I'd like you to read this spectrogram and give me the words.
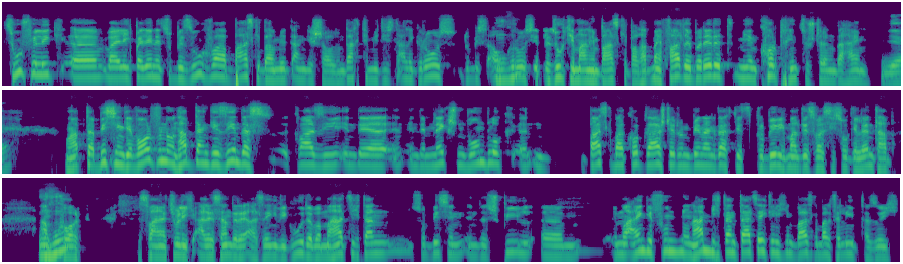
zufällig, äh, weil ich bei denen zu Besuch war, Basketball mit angeschaut und dachte mir, die sind alle groß, du bist auch Mhm. groß, ihr besucht die mal im Basketball. Hat mein Vater überredet, mir einen Korb hinzustellen daheim Ja. und habe da ein bisschen geworfen und habe dann gesehen, dass quasi in, der, in, in dem nächsten Wohnblock ein Basketballkorb dasteht und bin dann gedacht, jetzt probiere ich mal das, was ich so gelernt habe am Mhm. Korb. Das war natürlich alles andere als irgendwie gut, aber man hat sich dann so ein bisschen in das Spiel ähm, immer eingefunden und habe mich dann tatsächlich im Basketball verliebt. Also ich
